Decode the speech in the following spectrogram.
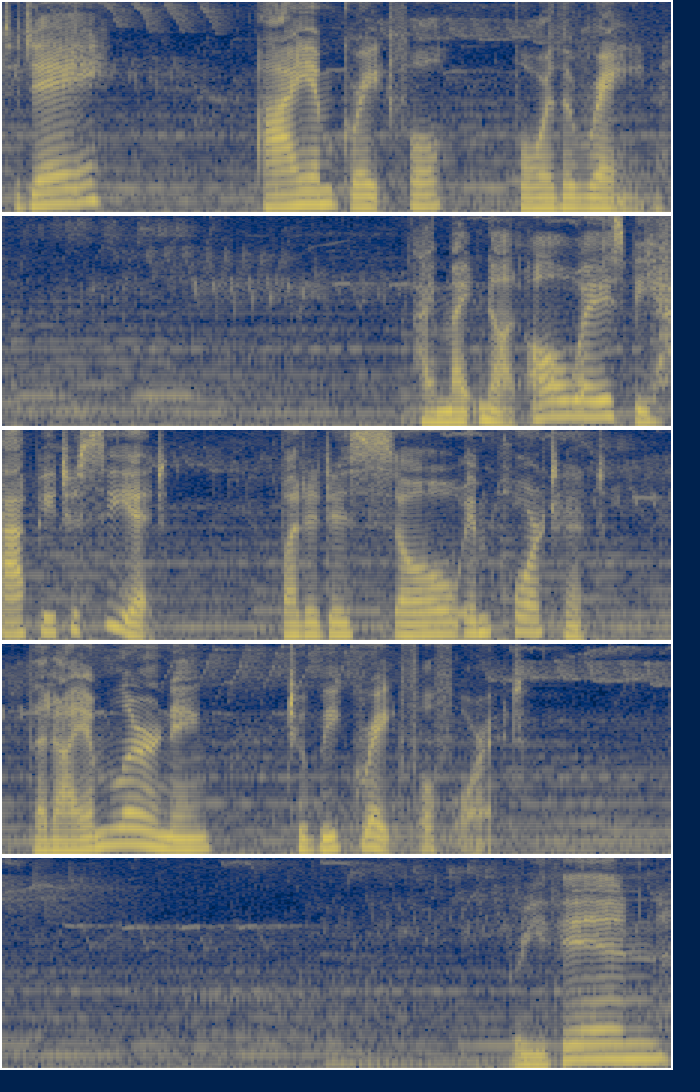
Today, I am grateful for the rain. I might not always be happy to see it but it is so important that I am learning to be grateful for it. Breathe in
